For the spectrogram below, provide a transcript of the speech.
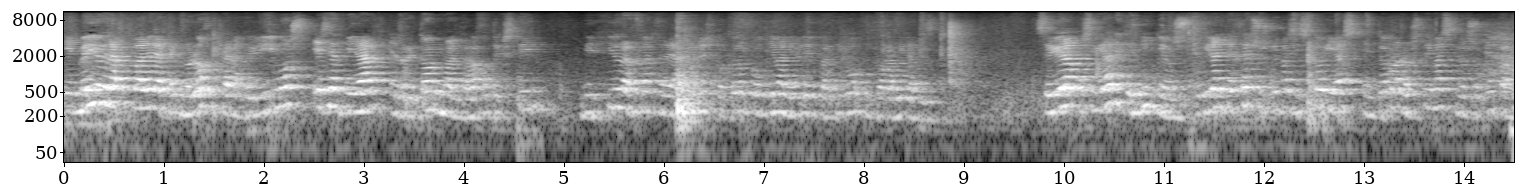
En medio de la actual era tecnológica en la que vivimos, es de admirar el retorno al trabajo textil dirigido a las nuevas generaciones por todo lo que conlleva a nivel educativo y por la vida misma. Se dio la posibilidad de que niños pudieran tejer sus propias historias en torno a los temas que los ocupan,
